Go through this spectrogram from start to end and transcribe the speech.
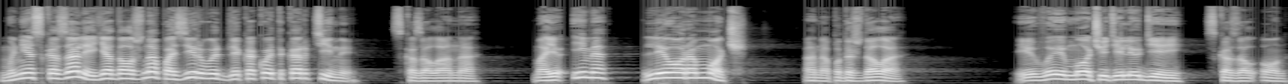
«Мне сказали, я должна позировать для какой-то картины», – сказала она. «Мое имя Леора Моч». Она подождала. «И вы мочите людей», — сказал он.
